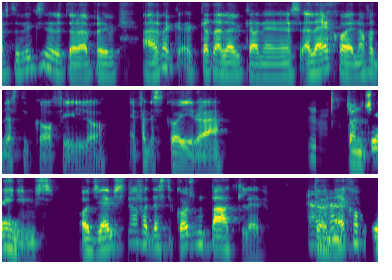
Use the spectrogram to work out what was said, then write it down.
Αυτό δεν ξέρω τώρα πρέπει. Αν δεν καταλάβει κανένας. Αλλά έχω ένα φανταστικό φίλο. Ένα φανταστικό ήρωα. Ναι. Τον James. Ο James είναι ο φανταστικός μου butler. Τον έχω από το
